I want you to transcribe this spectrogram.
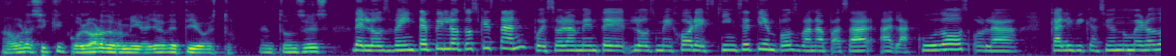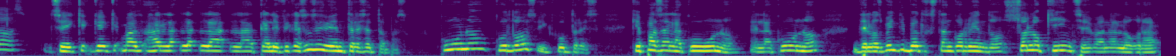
ahora sí que color de hormiga, ya de tío esto. Entonces... De los 20 pilotos que están, pues solamente los mejores 15 tiempos van a pasar a la Q2 o la calificación número 2. Sí, que, que, más, la, la, la, calificación se divide en tres etapas. Q1, Q2 y Q3. ¿Qué pasa en la Q1? En la Q1, de los 20 pilotos que están corriendo, solo 15 van a lograr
